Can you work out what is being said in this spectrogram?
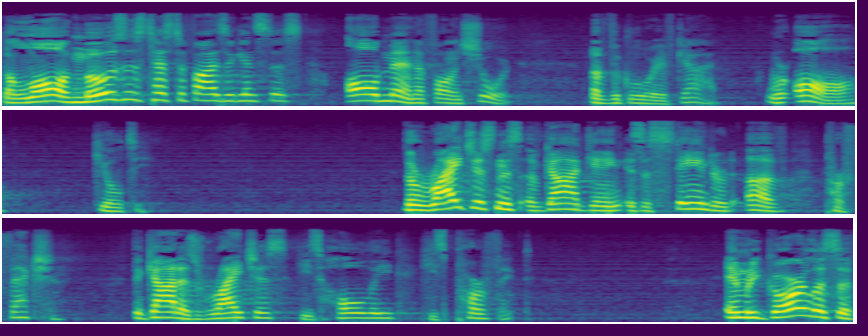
the law of Moses testifies against us. All men have fallen short of the glory of God. We're all guilty. The righteousness of God, gang, is a standard of perfection. The God is righteous, He's holy, He's perfect. And regardless of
